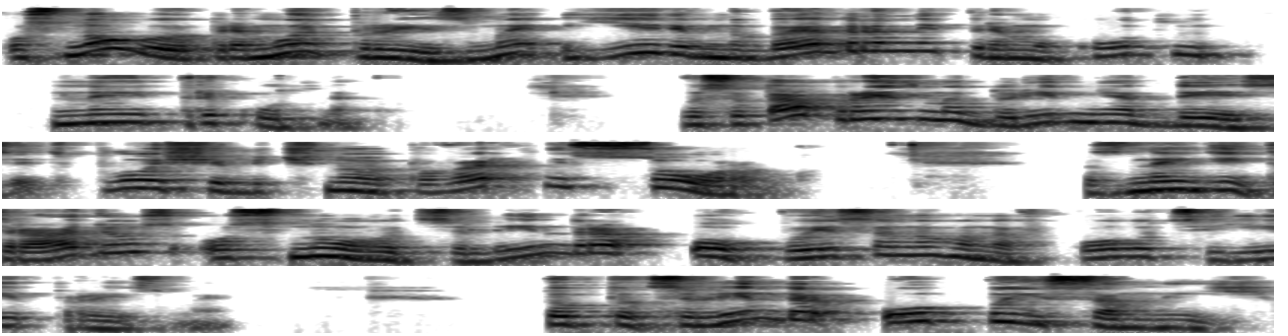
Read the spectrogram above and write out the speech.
Основою прямої призми є рівнобедрений прямокутний трикутник. Висота призми дорівнює 10, площа бічної поверхні 40. Знайдіть радіус основи циліндра, описаного навколо цієї призми. Тобто циліндр описаний.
